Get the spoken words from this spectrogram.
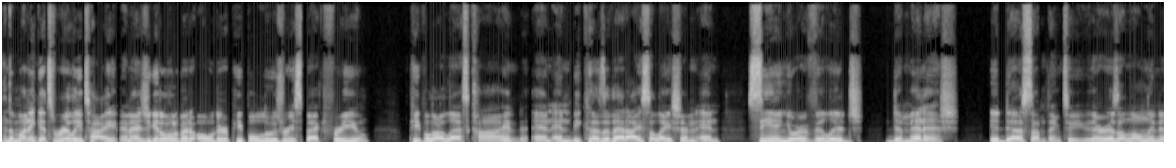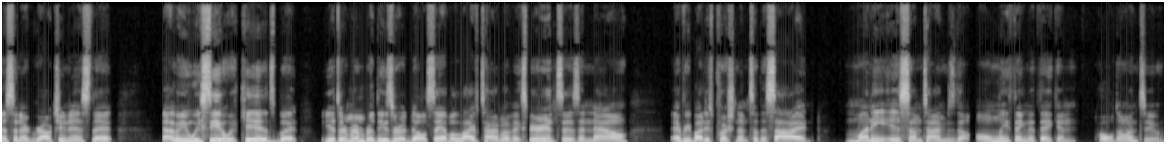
the money gets really tight. And as you get a little bit older, people lose respect for you. People are less kind. And, and because of that isolation and seeing your village diminish, it does something to you. There is a loneliness and a grouchiness that, I mean, we see it with kids, but you have to remember these are adults. They have a lifetime of experiences. And now everybody's pushing them to the side money is sometimes the only thing that they can hold on to.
